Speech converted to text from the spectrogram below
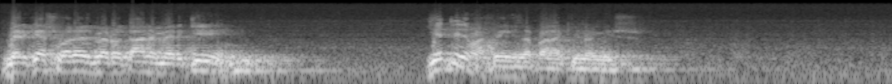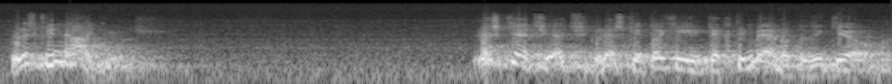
Μερικές φορές με ρωτάνε μερικοί γιατί δεν μας δίνεις να πάω να κοινωνήσω λες και είναι Άγιος λες και έτσι έτσι. Λες και το έχει και εκτιμένο το δικαίωμα.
